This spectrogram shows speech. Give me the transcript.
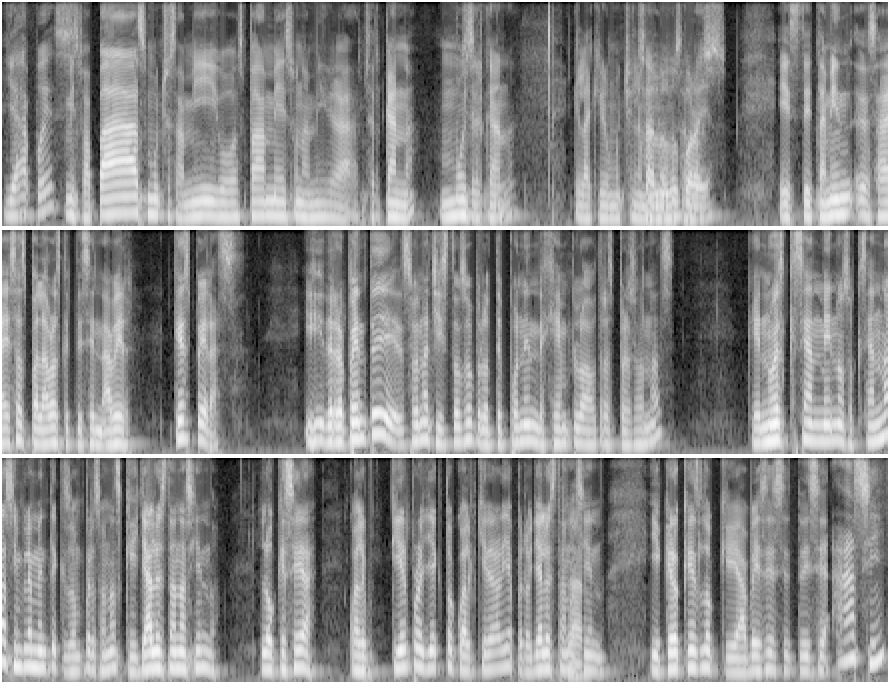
Ya, pues. Mis papás, muchos amigos. Pame es una amiga cercana, muy cercana. que la quiero mucho. Le Saludo por allá. Este, también, o sea, esas palabras que te dicen, a ver, ¿qué esperas? Y de repente suena chistoso, pero te ponen de ejemplo a otras personas que no es que sean menos o que sean más, simplemente que son personas que ya lo están haciendo, lo que sea, cualquier proyecto, cualquier área, pero ya lo están haciendo. Y creo que es lo que a veces te dice, ah, sí,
